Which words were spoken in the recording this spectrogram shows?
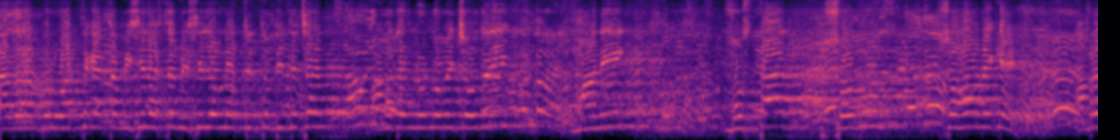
রাজারামপুর ওয়ার্ড থেকে একটা মিছিল আসছে। মিছিলের নেতৃত্ব দিতেছেন চৌধুরী, মানিক, মোস্তাক, সবুজ সহ অনেকে। আমরা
